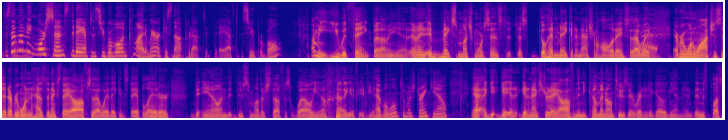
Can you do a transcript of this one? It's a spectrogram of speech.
Does that not make more sense the day after the Super Bowl? And come on, America's not productive the day after the Super Bowl. I mean, you would think, but I mean, I mean, it makes much more sense to just go ahead and make it a national holiday, so that way everyone watches it, everyone has the next day off, so that way they can stay up later, you know, and do some other stuff as well. You know, if, if you have a little too much drink, you know, yeah, get, get get an extra day off, and then you come in on Tuesday ready to go again. And, and it's plus,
